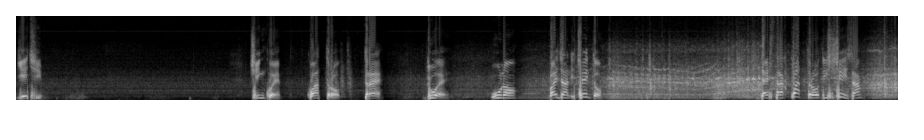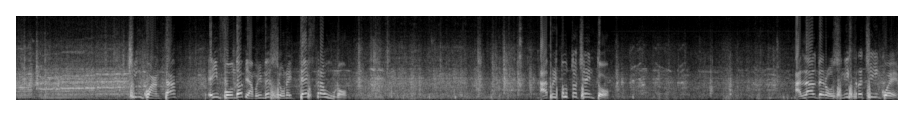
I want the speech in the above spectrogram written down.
10 5 4 3 2 1 vai Gianni 100 destra 4 discesa. 50 e in fondo abbiamo inversione destra 1 apri tutto 100 all'albero sinistra 5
